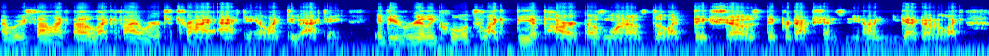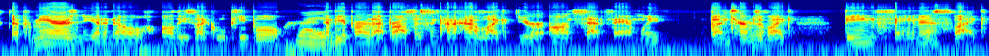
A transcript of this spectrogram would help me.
I've always thought like, oh, like if I were to try acting or like do acting, it'd be really cool to like be a part of one of the like big shows, big productions, and you know, you get to go to like the premieres and you get to know all these like cool people right. and be a part of that process and kind of have like your on set family. But in terms of like being famous, like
